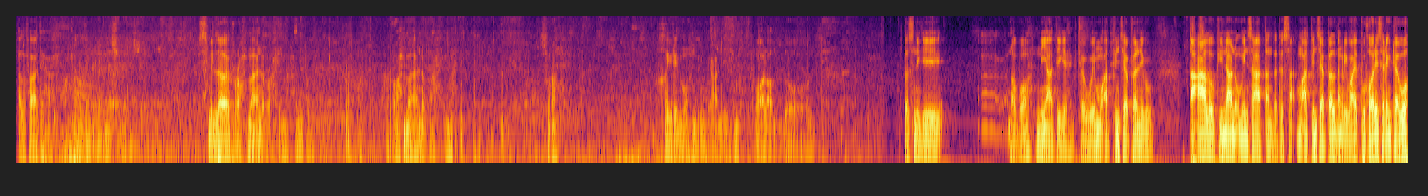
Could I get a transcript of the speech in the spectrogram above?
Al-Fatihah. Bismillahirrahmanirrahim. Alhamdulillah. Ar-Rahmanirrahim. Surah Khairil Muhdubi alaihim waladud. Terus niki napa niati nggih dawuhe muat bin Jabal niku ta'alu bina nu'min sa'atan. Terus muat bin Jabal teng riwayat Bukhari sering dawuh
